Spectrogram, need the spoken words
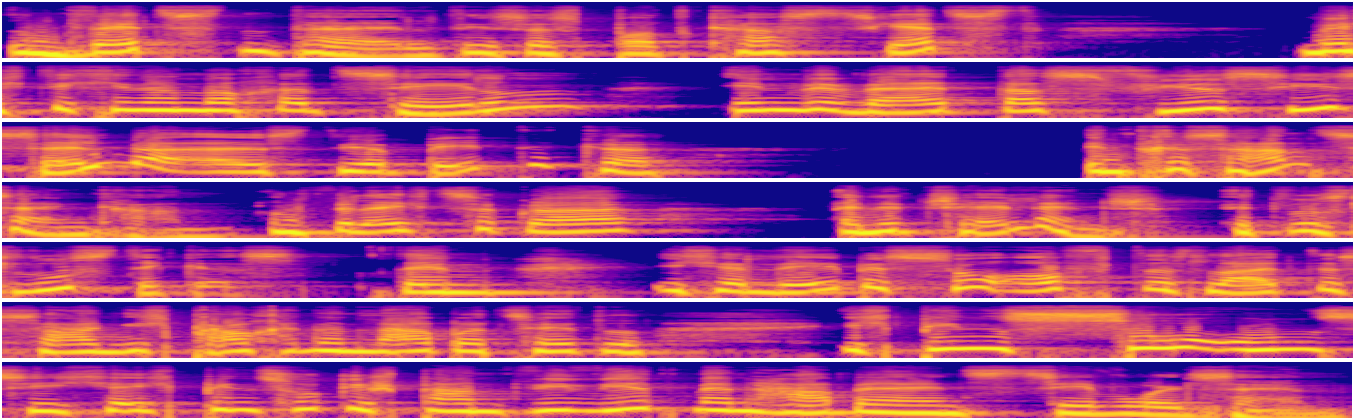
und letzten Teil dieses Podcasts jetzt möchte ich Ihnen noch erzählen, inwieweit das für Sie selber als Diabetiker interessant sein kann und vielleicht sogar eine Challenge, etwas Lustiges. Denn ich erlebe so oft, dass Leute sagen, ich brauche einen Laberzettel. Ich bin so unsicher, ich bin so gespannt, wie wird mein HB1C wohl sein?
